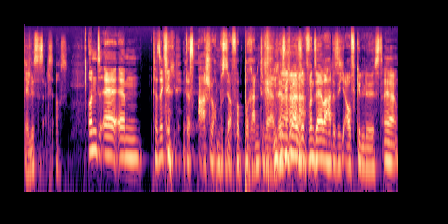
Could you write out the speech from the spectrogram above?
Der löst das alles aus. Und äh, ähm, tatsächlich Das Arschloch musste auch verbrannt werden. Das ist nicht mal so von selber hat es sich aufgelöst. Ja.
